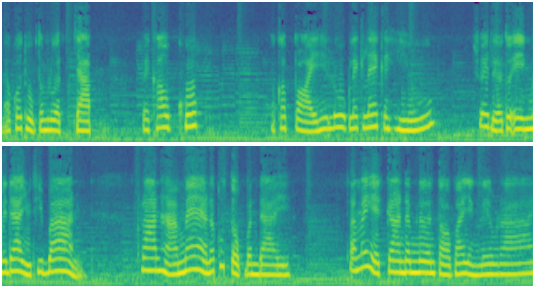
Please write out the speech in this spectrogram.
แล้วก็ถูกตำรวจจับ ไปเข้าคุก แล้วก็ปล่อยให้ลูกเล็กๆกหิว ช่วยเหลือตัวเองไม่ได้อยู่ที่บ้าน คลานหาแม่แล้วก็ตกบันไดทำให้เหตุการณ์ดำเนินต่อไปอย่างเลวร้าย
